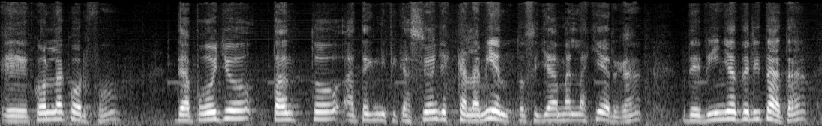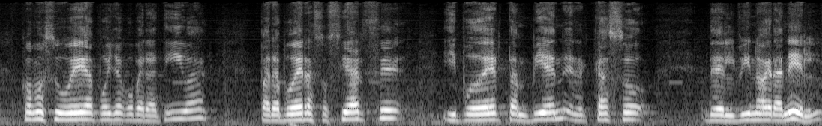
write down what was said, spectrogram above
eh, con la Corfo de apoyo tanto a tecnificación y escalamiento, se llama en la jerga, de viñas de Litata, como a su vez apoyo a cooperativas para poder asociarse y poder también, en el caso del vino a granel,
